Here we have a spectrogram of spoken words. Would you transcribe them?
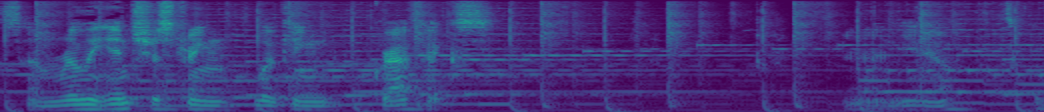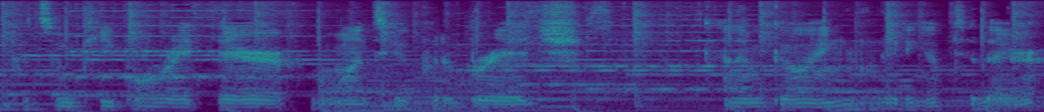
some really interesting looking graphics. And you know, let's put some people right there if we want to, put a bridge kind of going leading up to there.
